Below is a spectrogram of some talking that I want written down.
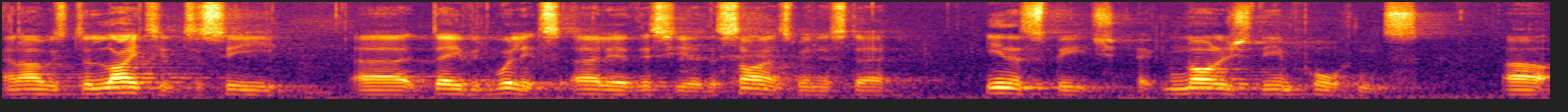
And I was delighted to see uh, David Willetts earlier this year, the Science Minister, in a speech acknowledged the importance uh,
